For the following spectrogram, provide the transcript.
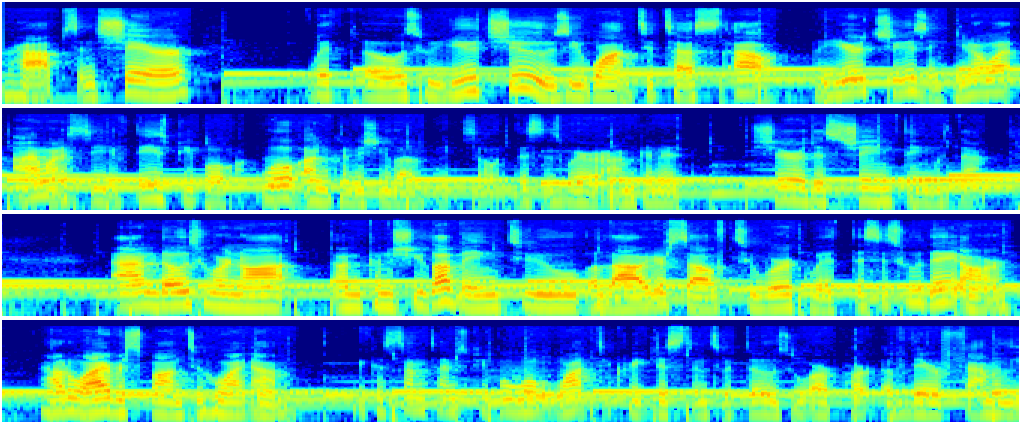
perhaps, and share with those who you choose you want to test out. You're choosing, you know what? I want to see if these people will unconditionally love me. So this is where I'm going to share this shame thing with them. And those who are not unconditionally loving, to allow yourself to work with this is who they are. How do I respond to who I am? Because sometimes people won't want to create distance with those who are part of their family.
